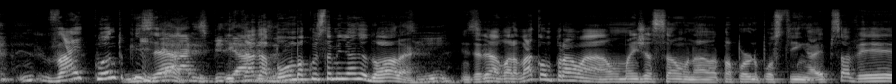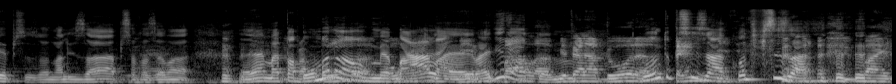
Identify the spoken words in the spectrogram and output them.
vai quanto quiser. Milhares, bilhares. E cada bomba custa um milhão de dólares. Sim, entendeu? Sim. Agora, vai comprar uma, uma injeção para pôr no postinho. Aí precisa ver, precisa analisar, precisa é. fazer uma. É, mas para bomba, bomba, não. Bomba, bala, é, vai direto. Bala, metralhadora. Quanto tanque. precisar, quanto precisar. Faz.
